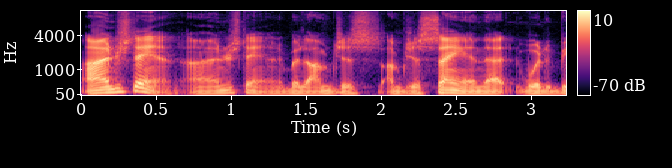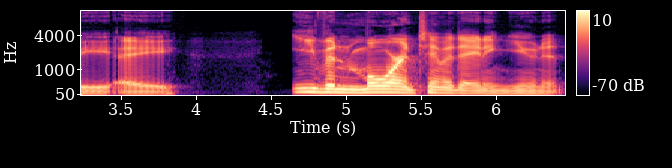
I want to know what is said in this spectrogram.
I understand. I understand, but I'm just I'm just saying that would be a even more intimidating unit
